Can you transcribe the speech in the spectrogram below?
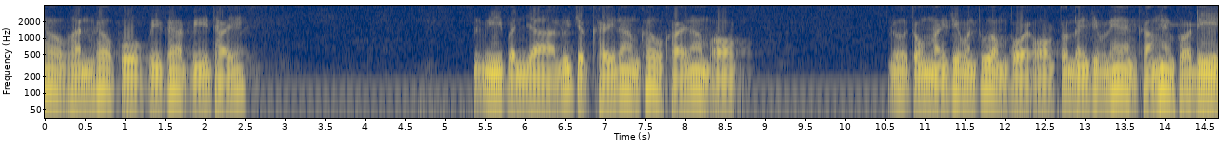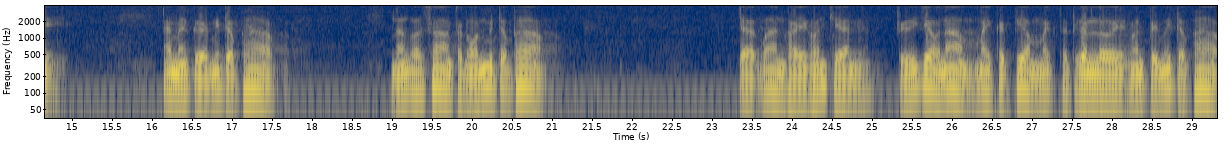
ข้าวพันข้าวปลูก มีคาดมีไถ มีปัญญา รู้จักไขน้ำเข้าขายน้ำออก รู้ตรงไหนที่มันท่วมปล่อยออกตรงไหนที่มันแห้งขังให้พอดี ให้มันเกิดมิตรภาพนั้นก็สร้างถนนมิตรภาพ จากบ้านไผ่ขอนเขียนถือเจ้าน้ำไม่เกิดเพี้ยมไม่สะเทือนเลย มันเป็นมิตรภาพ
